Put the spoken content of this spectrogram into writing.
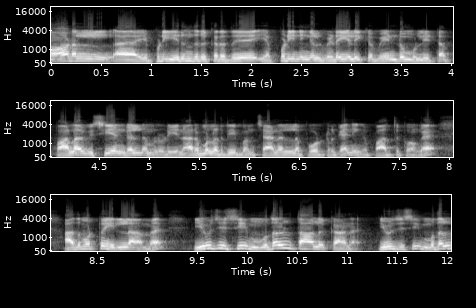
மாடல் எப்படி இருந்திருக்கிறது எப்படி நீங்கள் விடையளிக்க வேண்டும் உள்ளிட்ட பல விஷயங்கள் நம்மளுடைய நறுமலர் தீபம் சேனலில் போட்டிருக்கேன். நீங்கள் பார்த்துக்கோங்க. அது மட்டும் இல்லாமல் யூஜிசி முதல் தாளுக்கான யூஜிசி முதல்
